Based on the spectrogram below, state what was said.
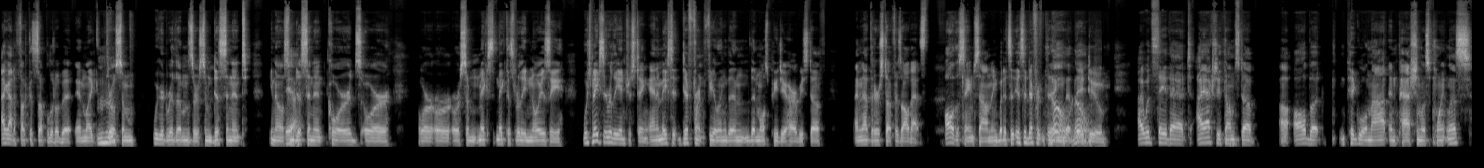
I got to fuck this up a little bit and like mm-hmm. throw some weird rhythms or some dissonant, you know, some yeah. dissonant chords or or or or some makes make this really noisy which makes it really interesting and it makes it different feeling than than most PJ Harvey stuff. I mean, not that her stuff is all that all the same sounding, but it's a, it's a different thing no, that no. they do. I would say that I actually thumbs up uh, all but Pig Will Not and Passionless Pointless,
